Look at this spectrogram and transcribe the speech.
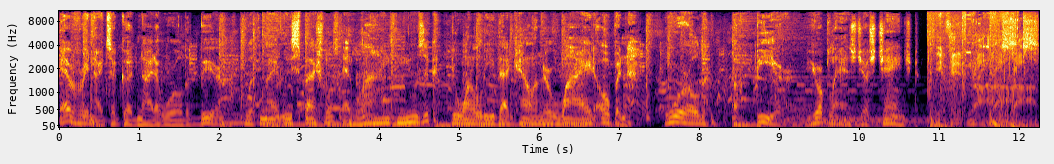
Every night's a good night at World of Beer. With nightly specials and live music, you'll want to leave that calendar wide open. World of Beer. Your plans just changed. If it rocks,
